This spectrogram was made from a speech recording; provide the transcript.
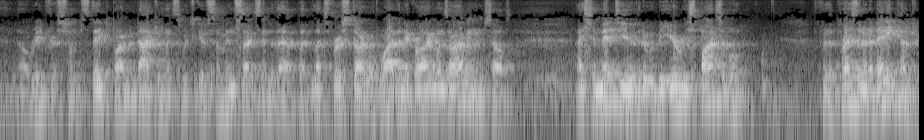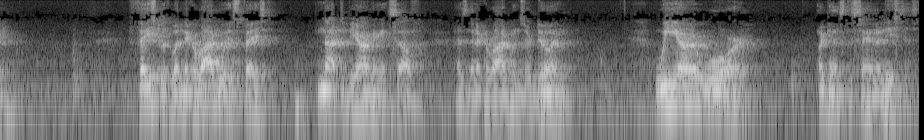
And I'll read for some State Department documents which give some insights into that. But let's first start with why the Nicaraguans are arming themselves. I submit to you that it would be irresponsible for the president of any country, faced with what Nicaragua is faced, not to be arming itself as the Nicaraguans are doing. We are at war against the Sandinistas,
